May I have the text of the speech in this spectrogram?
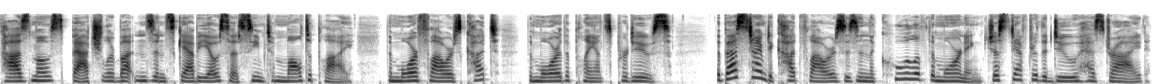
Cosmos, bachelor buttons, and scabiosa seem to multiply. The more flowers cut, the more the plants produce. The best time to cut flowers is in the cool of the morning, just after the dew has dried.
